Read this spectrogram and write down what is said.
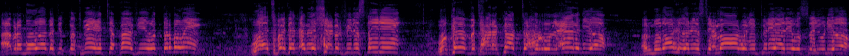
عبر بوابة التطبيع الثقافي والتربوي. وأثبتت أن الشعب الفلسطيني وكافة حركات التحرر العالمية المناهضة للاستعمار والإمبريالية والصهيونية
